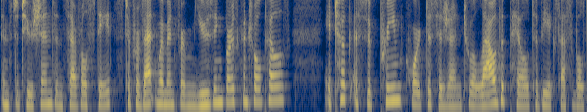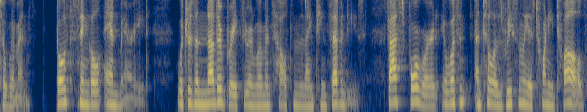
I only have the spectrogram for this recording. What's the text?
institutions in several states to prevent women from using birth control pills, it took a Supreme Court decision to allow the pill to be accessible to women, both single and married, which was another breakthrough in women's health in the 1970s. Fast forward, it wasn't until as recently as 2012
